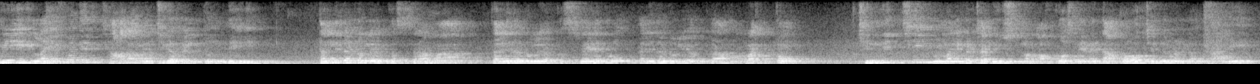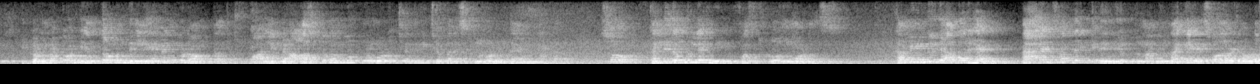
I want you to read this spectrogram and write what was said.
మీ లైఫ్ అనేది చాలా మంచిగా వెళ్తుంది. తల్లిదండ్రుల యొక్క శ్రమ తల్లిదండ్రుల యొక్క స్వేదం తల్లిదండ్రుల యొక్క రక్తం చిందించి మిమ్మల్ని ఇక్కడ చదివిస్తున్నారు అఫ్కోర్స్ నేనైతే ఆ కోవకు చెందినవాడు కాదు కానీ ఇక్కడ ఉన్నటువంటి ఎంతోమంది లేమని కూడా ఉంటారు. వాళ్ళు ఇక్కడ ఆస్తులు అమ్ముకుని కూడా చదివించే పరిస్థితులు కూడా ఉంటాయన్నమాట. సో తల్లిదండ్రులే మీకు first role models coming to the other hand parents అందరికీ నేను చెప్తున్నాను. ఇందాకే సోదరుడు ఎవడో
